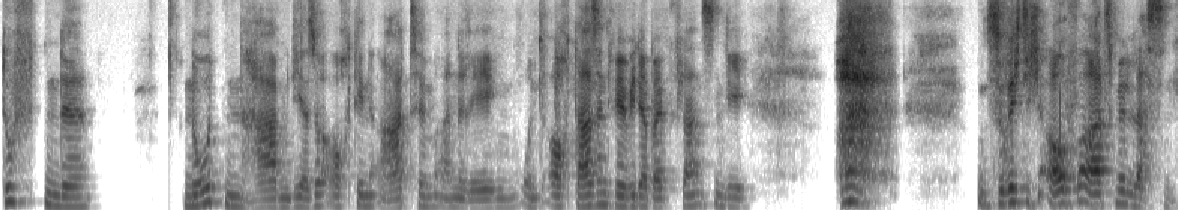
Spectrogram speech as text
duftende Noten haben, die also auch den Atem anregen. Und auch da sind wir wieder bei Pflanzen, die ah, uns so richtig aufatmen lassen.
